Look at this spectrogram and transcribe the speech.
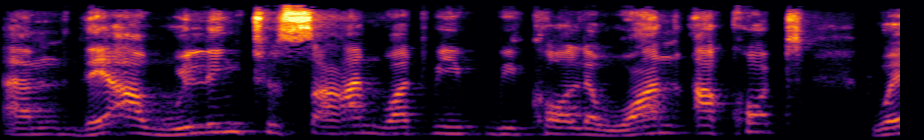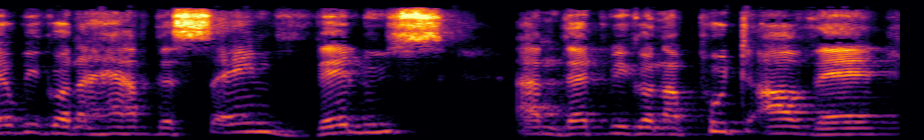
Um, they are willing to sign what we, we call a one accord, where we're going to have the same values um, that we're going to put out there.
